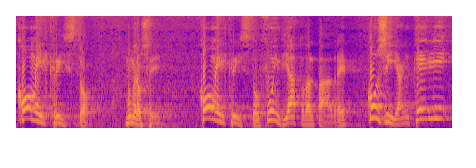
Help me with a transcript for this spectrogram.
Come il Cristo, numero 6, come il Cristo fu inviato dal Padre, così anch'egli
